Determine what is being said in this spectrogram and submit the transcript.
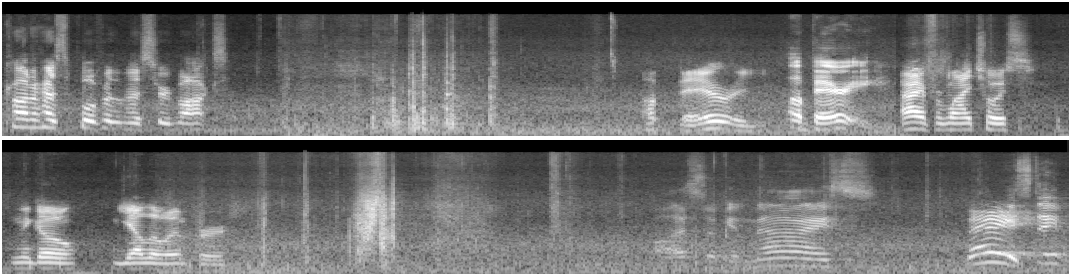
Connor has to pull for the mystery box. A berry. a berry. All right, for my choice, I'm going to go Yellow Emperor. Oh, that's looking nice. Hey, Stable.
